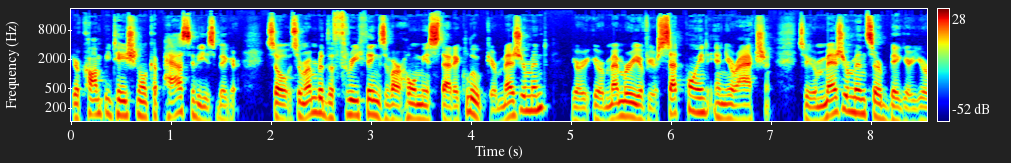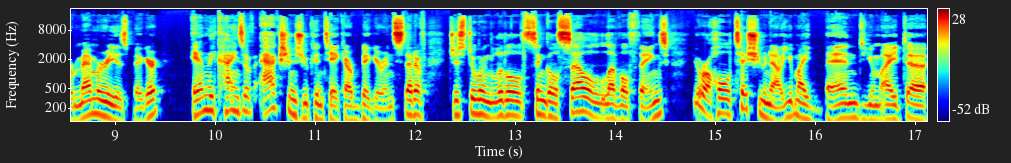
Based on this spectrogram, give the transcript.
your computational capacity is bigger. So so remember the three things of our homeostatic loop your measurement your your memory of your set point and your action. So your measurements are bigger. Your memory is bigger and the kinds of actions you can take are bigger. Instead of just doing little single cell level things, you're a whole tissue now. You might bend, you might uh,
